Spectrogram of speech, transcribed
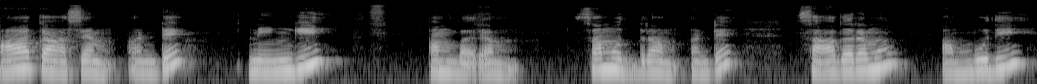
ఆకాశం అంటే నింగి అంబరం. సముద్రం అంటే సాగరము అంబుది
